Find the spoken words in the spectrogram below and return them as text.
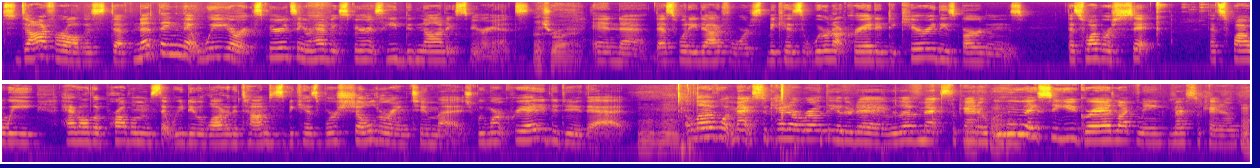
to die for all this stuff. Nothing that we are experiencing or have experienced, he did not experience. That's right. And uh, that's what he died for us because we're not created to carry these burdens. That's why we're sick. That's why we have all the problems that we do a lot of the times is because we're shouldering too much. We weren't created to do that. I love what Max Lucado wrote the other day. We love Max Lucado. Woohoo, ACU grad like me, Max Lucado.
